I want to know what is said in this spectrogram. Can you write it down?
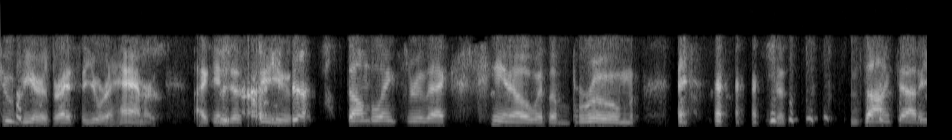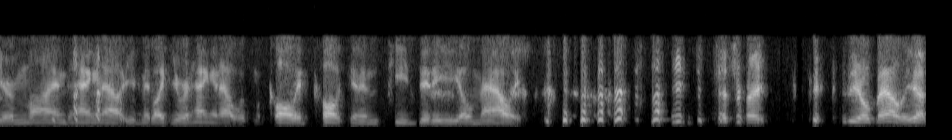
two beers, right? So you were hammered. I can just see you stumbling through that casino with a broom, just zonked out of your mind, hanging out. You made like you were hanging out with Macaulay Culkin and P Diddy O'Malley. That's right. P. Diddy O'Malley, yes.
